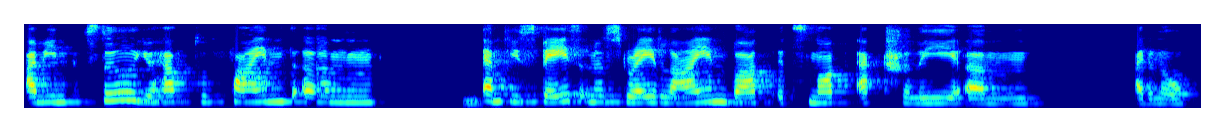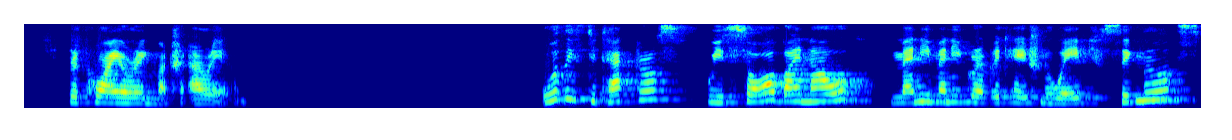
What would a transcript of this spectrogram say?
I mean, still you have to find um, empty space in a straight line, but it's not actually, um, I don't know, requiring much area. With these detectors, we saw by now many, many gravitational wave signals,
